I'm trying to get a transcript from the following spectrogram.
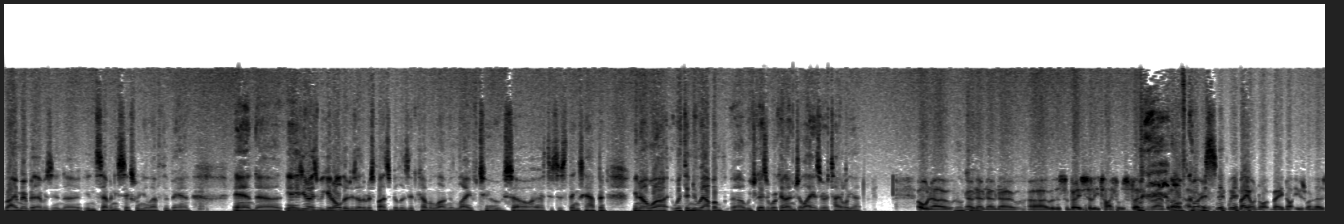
right. I remember that was in uh, in '76 when you left the band. And uh, yeah, you know, as we get older, there's other responsibilities that come along in life too. So uh, it's just as things happen. You know, uh, with the new album, uh, which you guys are working on in July, is there a title yet? Oh no, Okay. no, no, no, no. Uh, there's some very silly titles floating around, but Oh, I, of I- we, we may or not may not use one of those.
